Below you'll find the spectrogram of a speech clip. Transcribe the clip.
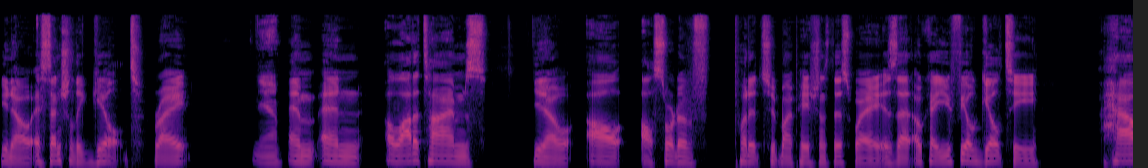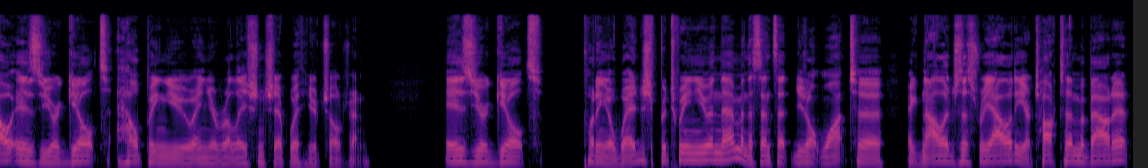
you know, essentially guilt, right? Yeah. and and a lot of times you know i'll i'll sort of put it to my patients this way is that okay you feel guilty how is your guilt helping you in your relationship with your children is your guilt putting a wedge between you and them in the sense that you don't want to acknowledge this reality or talk to them about it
